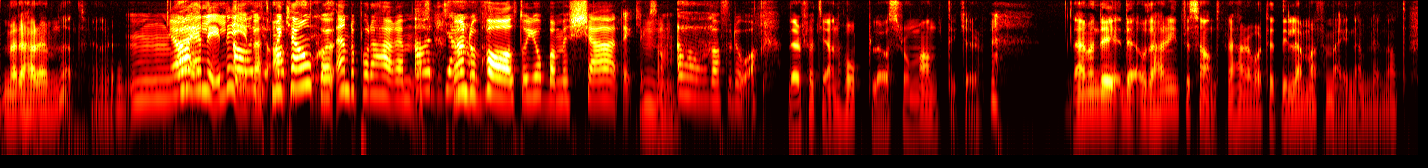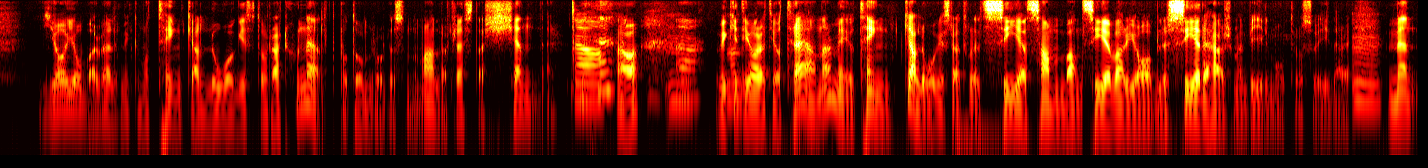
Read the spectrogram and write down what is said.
Med det här ämnet? Mm, ja, eller i livet. ja, ja, men precis. kanske ändå på det här ämnet. Ja, Du har ändå valt att jobba med kärlek liksom. Mm. Varför då? Därför att jag är en hopplös romantiker. Nej men det, det, och det här är intressant, för det här har varit ett dilemma för mig, nämligen att jag jobbar väldigt mycket med att tänka logiskt och rationellt på ett område som de allra flesta känner. Ja. Ja, Mm. vilket gör att jag tränar mig att tänka logiskt och rationellt, se samband, se variabler, se det här som en bilmotor och så vidare. Mm. Men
